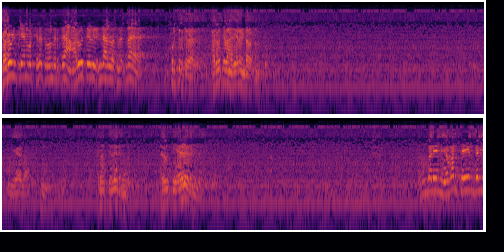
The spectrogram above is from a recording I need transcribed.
கடவுள் இப்படியான ஒரு சில சுதந்திரத்தை அறுபத்தேழு ரெண்டாவது வசனத்துல கொடுத்திருக்கிறாரு. அறுபத்தேழாம் அதிகாரம் ரெண்டாவது வசனம். ஏழு? அறுபத்தேழு ரெண்டு அறுபத்தி ஏழு ரெண்டு உங்களில் எவர் செயல்கள்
